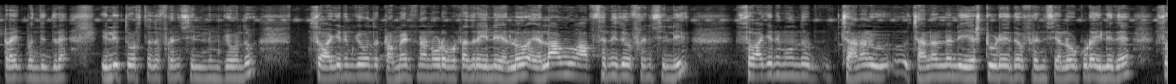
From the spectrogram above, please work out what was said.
ಸ್ಟ್ರೈಕ್ ಬಂದಿದ್ರೆ ಬಂದಿದ್ದರೆ ಇಲ್ಲಿ ತೋರಿಸ್ತದೆ ಫ್ರೆಂಡ್ಸ್ ಇಲ್ಲಿ ನಿಮಗೆ ಒಂದು ಸೊ ಹಾಗೆ ನಿಮಗೆ ಒಂದು ಕಮೆಂಟ್ನ ನೋಡಬೇಕಾದ್ರೆ ಇಲ್ಲಿ ಎಲ್ಲೋ, ಎಲ್ಲ ಆಪ್ಷನ್ ಇದೆ ಫ್ರೆಂಡ್ಸ್ ಇಲ್ಲಿ. ಸೊ ಹಾಗೆ ನಿಮ್ಮ ಒಂದು ಚಾನಲ್ ಚಾನಲ್ನಲ್ಲಿ ಎಷ್ಟು ವಿಡಿಯೋ ಇದೆ ಫ್ರೆಂಡ್ಸ್ ಎಲ್ಲೋ ಕೂಡ ಇಲ್ಲಿದೆ. ಸೊ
